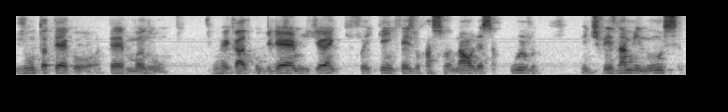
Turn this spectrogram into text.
junto até com, até mando um, recado para o Guilherme Jean, que foi quem fez o racional dessa curva, a gente fez na minúcia.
